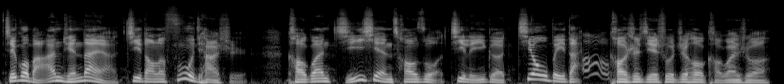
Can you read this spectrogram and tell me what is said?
结果把安全带啊系到了副驾驶，考官极限操作系了一个胶背带。考试结束之后，考官说：“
